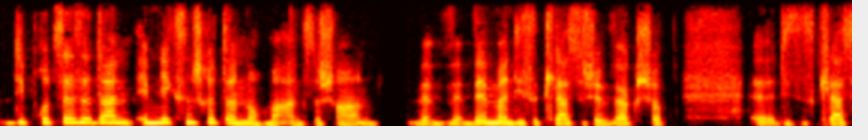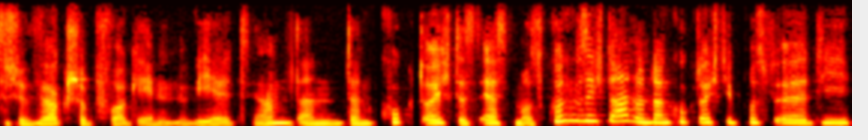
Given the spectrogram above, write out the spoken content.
die Prozesse dann im nächsten Schritt dann nochmal anzuschauen, wenn man diese klassische Workshop, äh, dieses klassische Workshop-Vorgehen wählt. Ja, dann, dann guckt euch das erstmal aus Kundensicht an und dann guckt euch die, äh, die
